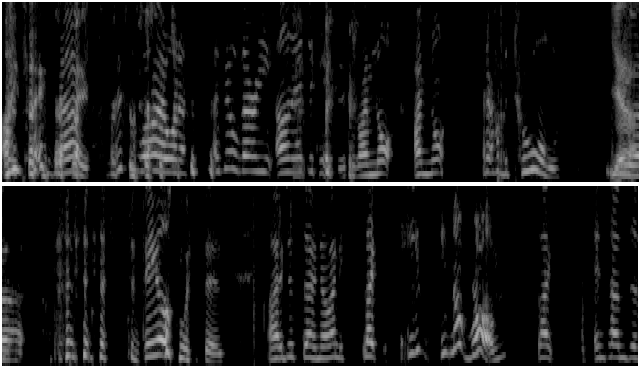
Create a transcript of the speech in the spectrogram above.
I don't know. This is why I want to. I feel very uneducated because I'm not. I'm not. I don't have the tools to, Yeah. uh, to, to, to deal with this. I just don't know any. Like he's he's not wrong. Like in terms of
